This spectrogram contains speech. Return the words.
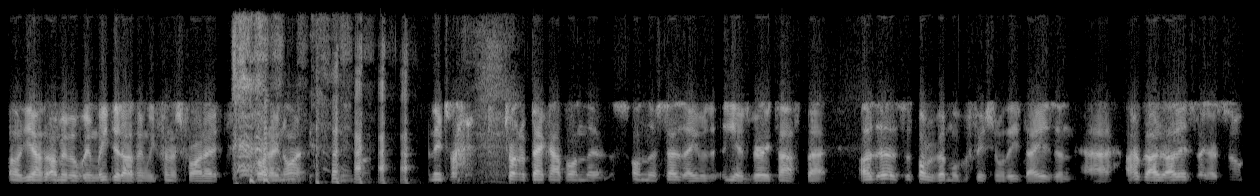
oh yeah, I remember when we did. I think we finished Friday Friday night, and then, and then try, trying to back up on the on the Saturday was yeah, it was very tough. But I was, it's probably a bit more professional these days, and uh, I hope I, I just think I still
